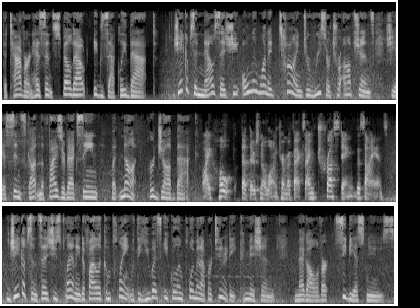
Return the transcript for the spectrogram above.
The tavern has since spelled out exactly that. Jacobson now says she only wanted time to research her options. She has since gotten the Pfizer vaccine, but not her job back. I hope that there's no long term effects. I'm trusting the science. Jacobson says she's planning to file a complaint with the U.S. Equal Employment Opportunity Commission. Meg Oliver, CBS News.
